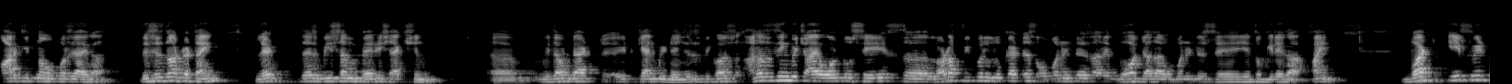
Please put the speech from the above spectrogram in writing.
arc itna upar jayega, this is not the time. Let there be some bearish action uh, without that it can be dangerous because another thing which i want to say is a uh, lot of people look at this open interest are bahut zyada open interest hai ye to girega fine. But if it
